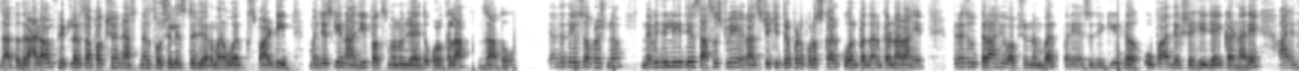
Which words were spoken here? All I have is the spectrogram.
जातं. तर अडॉल्फ हिटलरचा पक्ष National Socialist German works party म्हणजेच की नाझी पक्ष म्हणून जे आहे तो ओळखला जातो. त्यानंतर तेवीसवा प्रश्न नवी दिल्ली येथे सहासष्टवे राष्ट्रीय चित्रपट पुरस्कार कोण प्रदान करणार आहे? तर याचं उत्तर आहे ऑप्शन नंबर पर्यायचं जे की ड. उपाध्यक्ष हे जे आहे करणारे आहेत.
